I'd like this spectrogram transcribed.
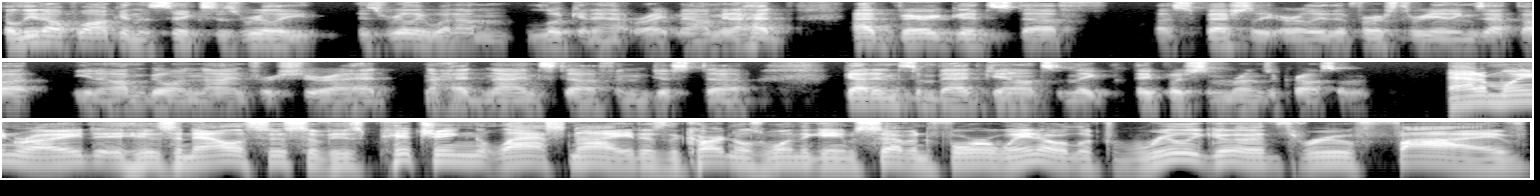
the leadoff walk in the six is really is really what I'm looking at right now. I mean, I had I had very good stuff especially early. The first three innings, I thought, you know, I'm going nine for sure. I had I had nine stuff and just uh, got in some bad counts, and they they pushed some runs across them. Adam Wainwright, his analysis of his pitching last night as the Cardinals won the game 7 4. Wayno looked really good through five,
